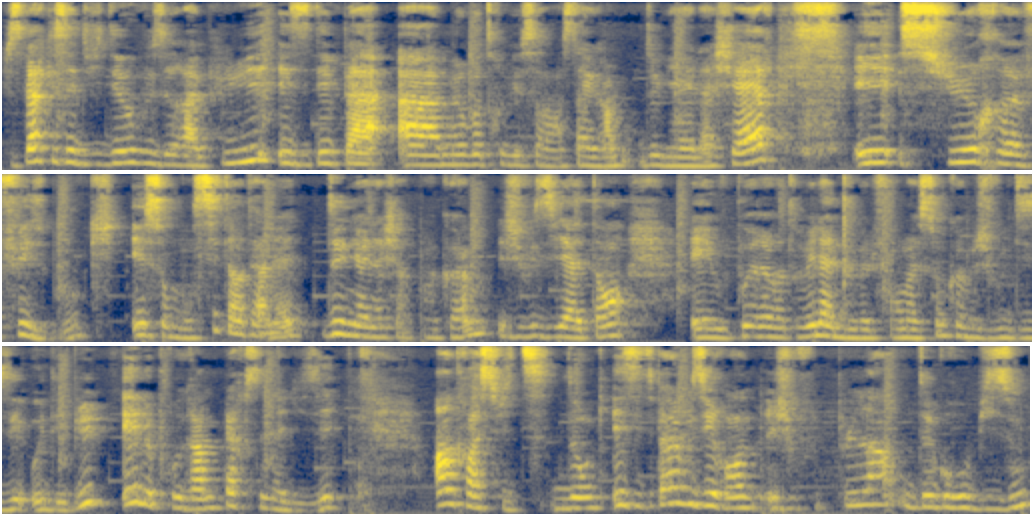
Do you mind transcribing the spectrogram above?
j'espère que cette vidéo vous aura plu. N'hésitez pas à me retrouver sur Instagram de Gaëlle Hacher et sur euh, Facebook et sur mon site internet de Je vous y attends et vous pourrez retrouver la nouvelle formation comme je vous le disais au début et le programme personnalisé en crossfit. Donc n'hésitez pas à vous y rendre. Je vous fais plein de gros bisous.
